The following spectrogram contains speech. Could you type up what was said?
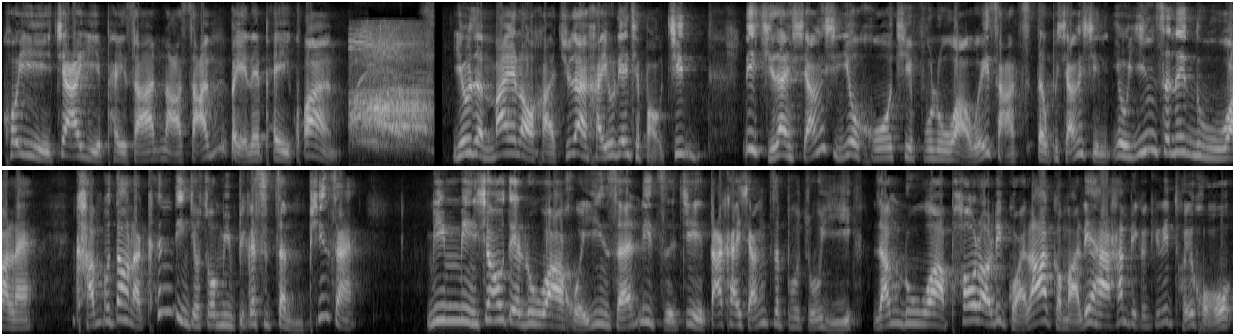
可以假一赔三，拿三倍的赔款。有人买了哈，居然还有脸去报警？你既然相信有活体葫芦娃，为啥子都不相信有隐身的芦娃呢？看不到那肯定就说明别个是正品噻！明明晓得鹿娃会隐身，你自己打开箱子不注意，让鹿娃跑了，你怪哪个嘛？你还喊别个给你退货？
